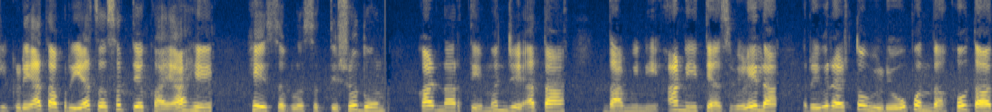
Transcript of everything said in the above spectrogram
इकडे आता प्रियाचं सत्य काय आहे? हे सगळं सत्य शोधून काढणार ते म्हणजे आता दामिनी आणि त्याच वेळेला रविराज तो व्हिडिओ पण दाखवतात.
